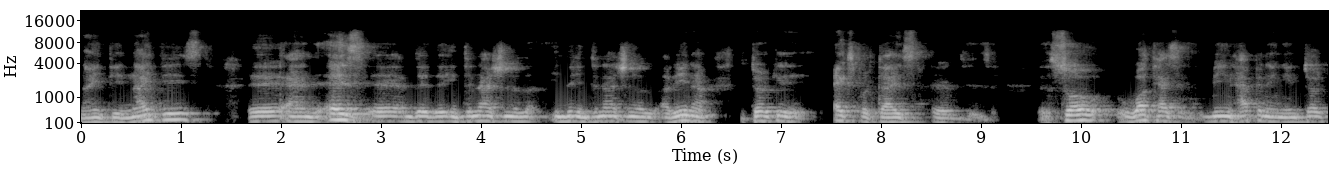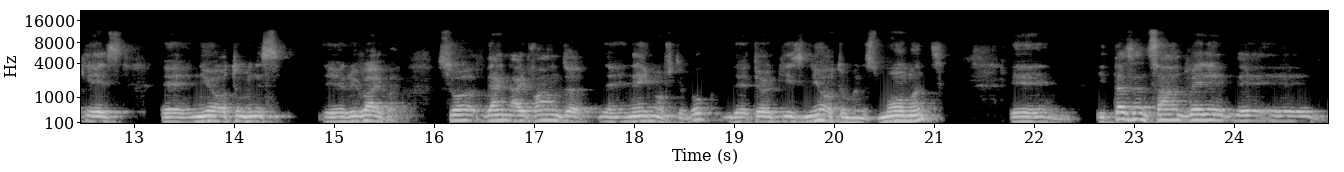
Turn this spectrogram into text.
1990s, uh, and as uh, the, the, international in the international arena, Turkey expertise. Uh, so what has been happening in Turkey is neo-Ottomanist revival. So then I found the, the, name of the book, the Turkey's Neo-Ottomanist Moment. Uh, it doesn't sound very uh,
